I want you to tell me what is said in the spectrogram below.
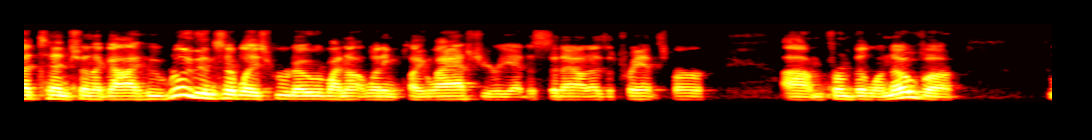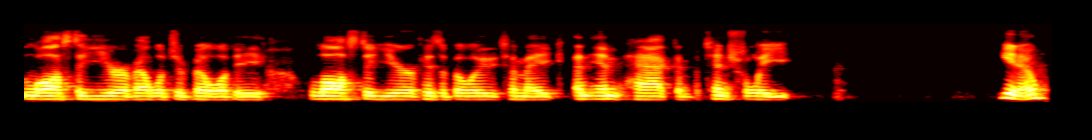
attention a guy who really the NCAA screwed over by not letting play last year. He had to sit out as a transfer um, from Villanova. Lost a year of eligibility, lost a year of his ability to make an impact and potentially you know,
